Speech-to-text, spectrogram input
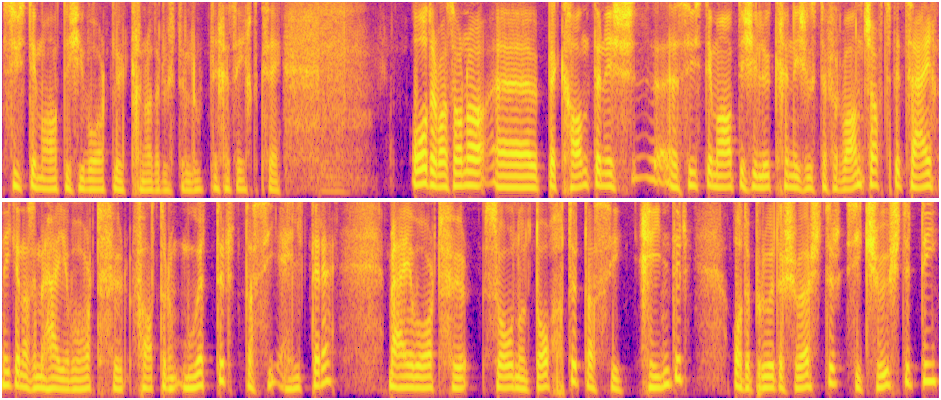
systematische Wortlücke oder aus der lautlichen Sicht gesehen. Oder was auch noch äh, bekannt ist, eine systematische Lücken ist aus den Verwandtschaftsbezeichnungen. Also wir haben ein Wort für Vater und Mutter, das sind Eltern. Wir haben ein Wort für Sohn und Tochter, das sind Kinder. Oder Bruder, Schwester, sind Geschwisterte.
